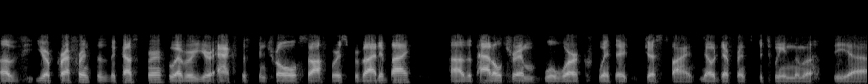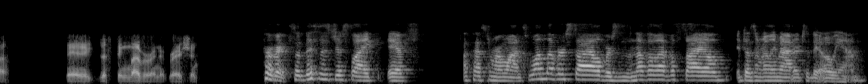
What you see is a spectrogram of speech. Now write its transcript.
of your preference as the customer, whoever your access control software is provided by, uh, the paddle trim will work with it just fine. No difference between the the, uh, the existing lever integration. Perfect. So this is just like if a customer wants one lever style versus another level style, it doesn't really matter to the OEM.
